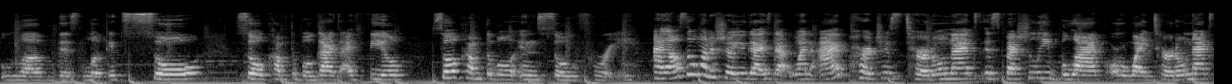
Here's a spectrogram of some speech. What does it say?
love this look. It's so so comfortable. Guys I feel so comfortable and so free. I also want to show you guys that when i purchase turtlenecks especially black or white turtlenecks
